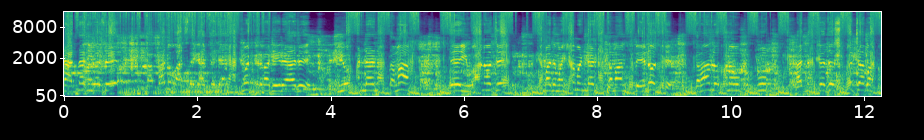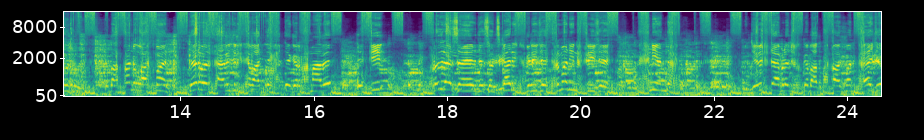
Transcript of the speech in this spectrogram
આજના દિવસે બાપાનું વાસ્તે ગાસ્તે જ્યારે આગમન કરવા જઈ રહ્યા છે. યુવક મંડળના તમામ, જે યુવાનો છે, તેમજ મહિલા મંડળના તમામ જે બહેનો છે, તમામ લોકોનો હું ખૂબ ખૂબ આજના દિવસે શુભેચ્છા પાઠવું છું કે બાપાનું આગમન દર વર્ષે આવી જ રીતે વાતે ગાતે કરવામાં આવે. જેથી વડોદરા શહેર જે સંસ્કારી નગરી છે, ધર્મની નગરી છે, એની અંદર જેવી રીતે આપણે જોયું કે બાપાનું આગમન થાય છે,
